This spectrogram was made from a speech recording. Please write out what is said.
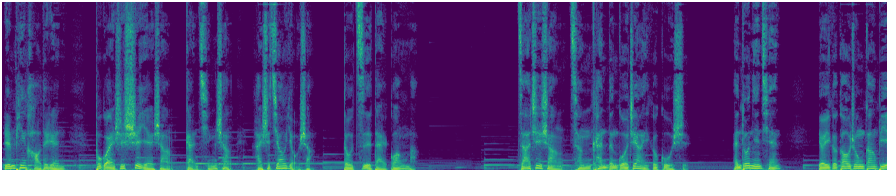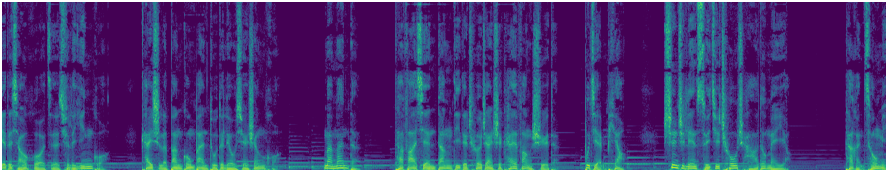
人品好的人，不管是事业上、感情上，还是交友上，都自带光芒。杂志上曾刊登过这样一个故事：很多年前，有一个高中刚毕业的小伙子去了英国，开始了半工半读的留学生活。慢慢的，他发现当地的车站是开放式的，不检票，甚至连随机抽查都没有。他很聪明，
